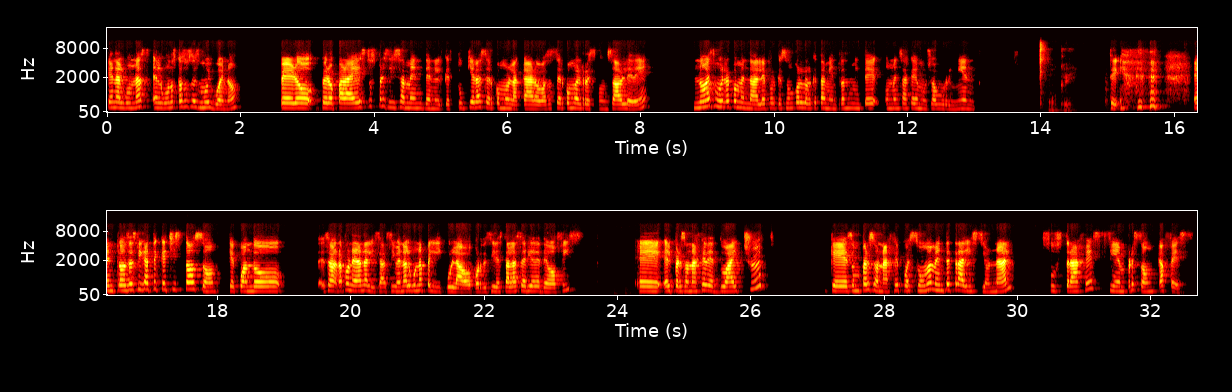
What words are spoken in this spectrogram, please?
que en, algunas, en algunos casos es muy bueno, pero, pero para estos precisamente en el que tú quieras ser como la cara o vas a ser como el responsable de, no es muy recomendable porque es un color que también transmite un mensaje de mucho aburrimiento. Ok. Sí. Entonces, fíjate qué chistoso que cuando se van a poner a analizar, si ven alguna película o por decir, está la serie de The Office, eh, el personaje de Dwight Truth, que es un personaje pues sumamente tradicional, sus trajes siempre son cafés,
